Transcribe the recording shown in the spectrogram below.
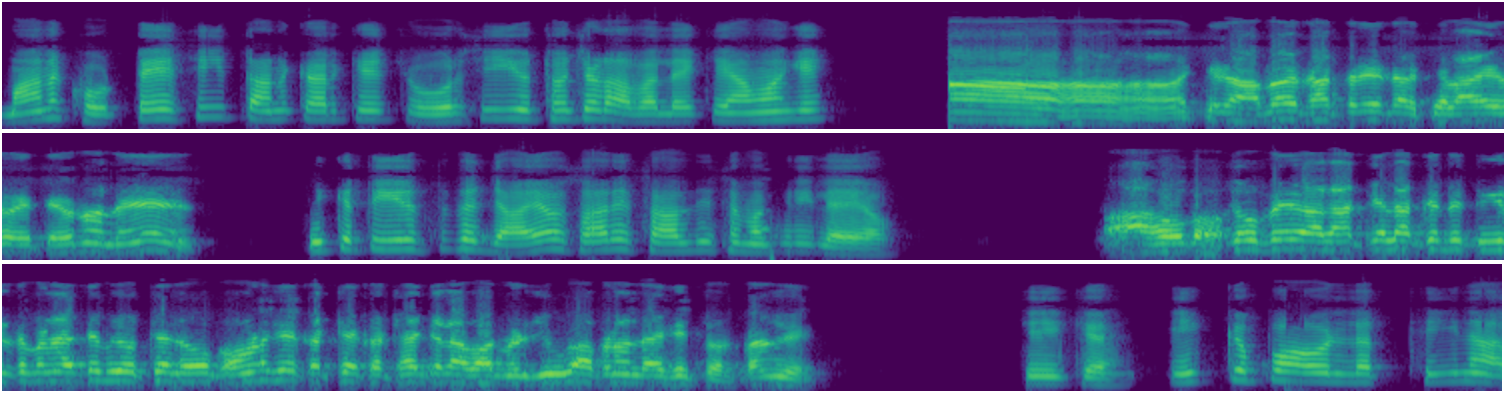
ਮਨ ਖੋਟੇ ਸੀ ਤਨ ਕਰਕੇ ਚੋਰ ਸੀ ਉੱਥੋਂ ਚੜਾਵਾ ਲੈ ਕੇ ਆਵਾਂਗੇ। ਹਾਂ ਹਾਂ ਹਾਂ ਚੜਾਵਾ ਖਾਤਰੇ ਦਾ ਚਲਾਏ ਹੋਏ ਤੇ ਉਹਨਾਂ ਨੇ। ਇੱਕ ਤੀਰਥ ਤੇ ਜਾਇਓ ਸਾਰੇ ਸਾਲ ਦੀ ਸਮੱਗਰੀ ਲੈ ਆਓ। ਆਹੋ ਬਸੋ ਫੇ ਇਲਾਕੇ ਇਲਾਕੇ ਦੇ ਤੀਰਥ ਬਣਾਏ ਤੇ ਵੀ ਉੱਥੇ ਲੋਕ ਆਉਣਗੇ ਇਕੱਠੇ ਇਕੱਠਾ ਚਲਾਵਾ ਮਿਲ ਜੂਗਾ ਆਪਣਾ ਲੈ ਕੇ ਤੁਰ ਪਾਂਗੇ ਠੀਕ ਹੈ। ਇੱਕ ਭੌ ਲੱਥੀ ਨਾ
